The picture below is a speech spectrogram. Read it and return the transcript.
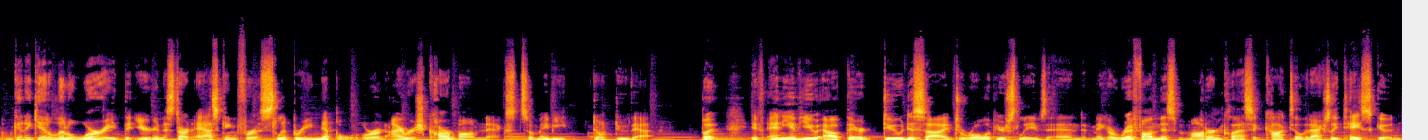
I'm gonna get a little worried that you're gonna start asking for a slippery nipple or an Irish car bomb next, so maybe don't do that. But if any of you out there do decide to roll up your sleeves and make a riff on this modern classic cocktail that actually tastes good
